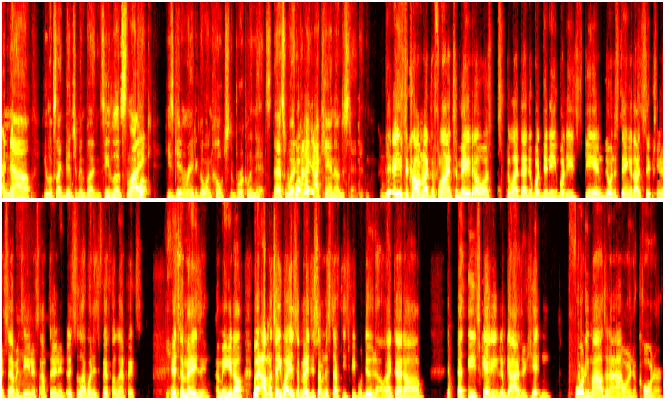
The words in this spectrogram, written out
and now he looks like Benjamin Buttons. He looks like well, he's getting ready to go and coach the Brooklyn Nets. That's what well, I, I, can't understand it. Did they used to call him like the flying tomato or something like that? What didn't he? What did he skiing doing this thing at like sixteen or seventeen or something? And this is like what his fifth Olympics. Yeah. It's amazing. I mean, you know, but I'm gonna tell you what, it's amazing some of the stuff these people do though. Like that, um, that speed skating. Them guys are hitting forty miles an hour in a corner.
